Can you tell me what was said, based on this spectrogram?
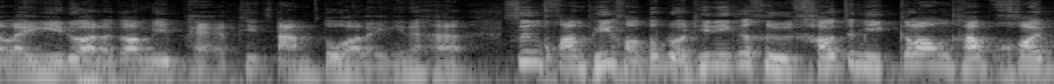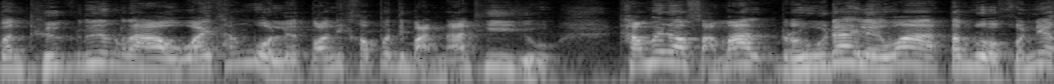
อะไรอย่างงี้ด้วย แล้วก็มีแผลที่ตามตัวอะไรอย่างงี้นะฮะ ซึ่งความพีคของตำรวจที่นี่ก็คือเขาจะมีกล้องครับคอยบันทึกเรื่องราวไว้ทั้งหมดเลยตอนที่เขาปฏิบัติหน้าที่อยู่ทำให้เราสามารถรู้ได้เลยว่าตำรวจคนนี้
